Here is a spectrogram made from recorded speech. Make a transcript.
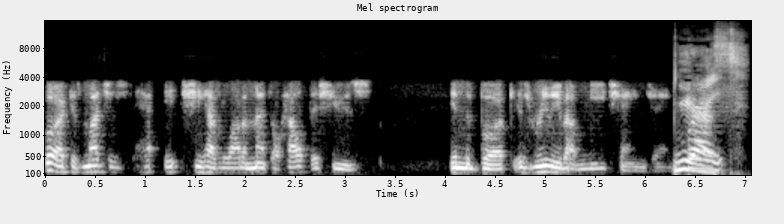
book, as much as ha- it, she has a lot of mental health issues in the book, is really about me changing, Yes.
